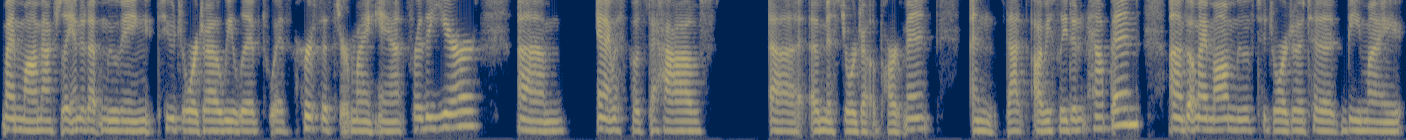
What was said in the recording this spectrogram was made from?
My mom actually ended up moving to Georgia. We lived with her sister, my aunt, for the year. Um, and I was supposed to have uh, a Miss Georgia apartment, and that obviously didn't happen. Uh, but my mom moved to Georgia to be my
